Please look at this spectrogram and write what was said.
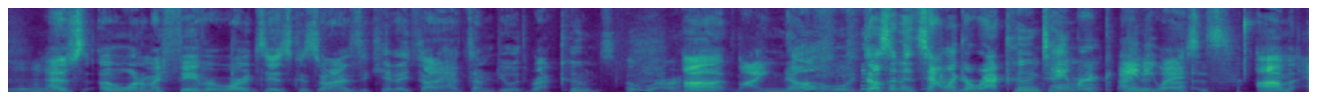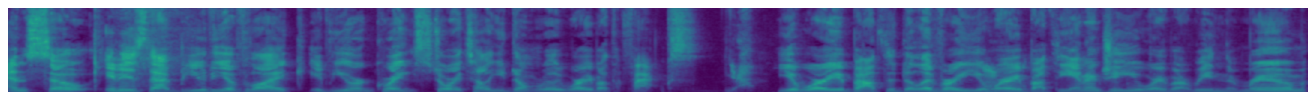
Mm-hmm. as uh, one of my favorite words is because when I was a kid I thought it had something to do with raccoons. Right. Uh, I know. Doesn't it sound like a raccoon tamer? Anyways, does. um, and so it is that beauty of like if you're a great storyteller, you don't really worry about the facts. Yeah. You worry about the delivery, you Mm-hmm. worry about the energy, you worry about reading the room,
